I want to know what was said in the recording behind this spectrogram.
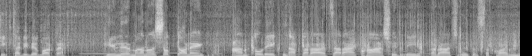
শিক্ষা দিতে পারবেন। হিলের মানুষ সত্যি অনেক আন্তরিক আপনারা যারা এখনও আসেননি তারা আসলে বুঝতে পারেন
